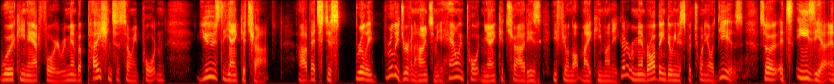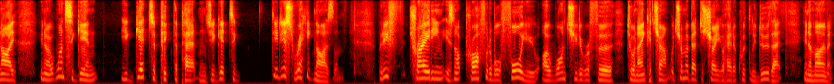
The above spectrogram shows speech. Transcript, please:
working out for you remember patience is so important. Use the anchor chart. Uh, that's just really really driven home to me how important the anchor chart is if you're not making money. You got to remember I've been doing this for 20 odd years so it's easier. And I you know once again you get to pick the patterns you get to you just recognize them. But if trading is not profitable for you I want you to refer to an anchor chart which I'm about to show you how to quickly do that in a moment.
